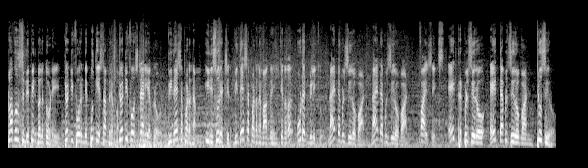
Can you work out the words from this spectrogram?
പ്ലവേഴ്സിന്റെ പിൻബലത്തോടെ ട്വന്റി ഫോറിന്റെ പുതിയ സംരംഭം. Twenty four study abroad. വിദേശ പഠനം. ഇനി സുരക്ഷിത്. വിദേശ പഠനം ആഗ്രഹിക്കുന്നവർ ഉടൻ വിളിക്കൂ. Nine double zero one nine double zero one five six eight triple zero eight double zero one two zero.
